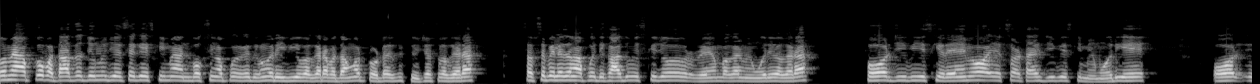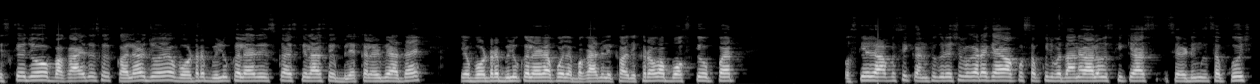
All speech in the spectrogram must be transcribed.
तो मैं आपको बताता चलूँ, जैसे कि इसकी मैं अनबॉक्सिंग आपको दिखाऊँगा रिव्यू वगैरह बताऊँगा टोटल के फीचर्स वगैरह। सबसे पहले तो मैं आपको दिखा दूँ, इसकी जो रैम वगैरह मेमोरी वगैरह फोर जी इसकी रैम है और एक सौ इसकी मेमोरी है। और इसके जो बाकायदा इसका कलर जो है वाटर ब्लू कलर है, इसका, इसके अलावा ब्लैक कलर भी आता है। ये वाटर ब्लू कलर आपको बाकायदा लिखा हुआ दिख रहा होगा बॉक्स के ऊपर। उसके अलावा इसकी कन्फिग्रेशन वगैरह क्या है, आपको सब कुछ बताने वाला हूँ, इसकी क्या सेटिंग सब कुछ।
